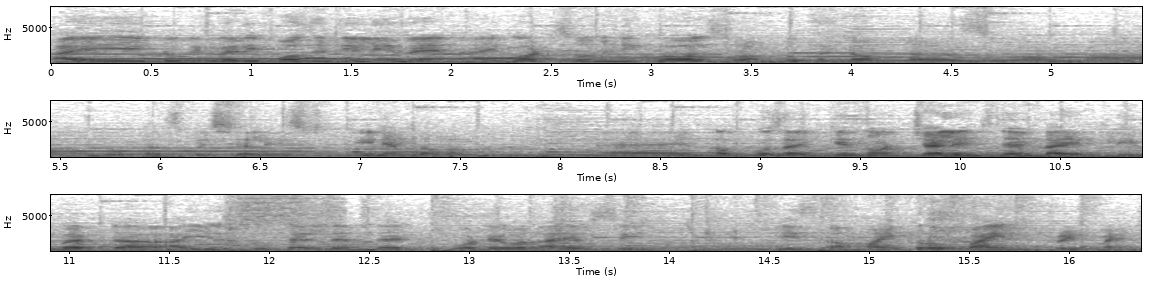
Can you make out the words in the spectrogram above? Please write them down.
I took it very positively when I got so many calls from local doctors, from uh, local specialists in Ahmedabad. And of course, I cannot challenge them directly, but uh, I used to tell them that whatever I have seen is a microfine treatment.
